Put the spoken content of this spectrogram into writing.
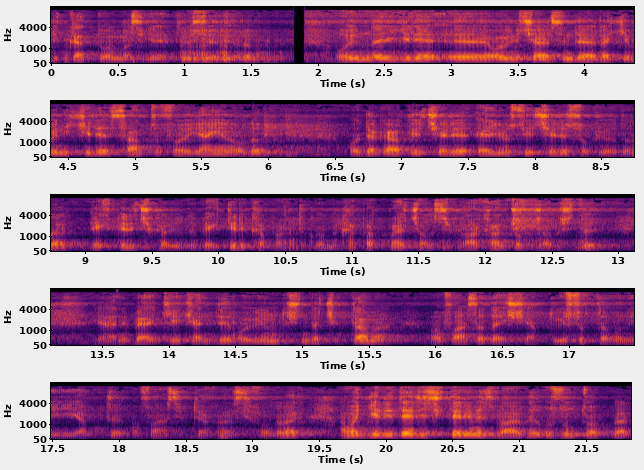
dikkatli olması gerektiğini söylüyorum. Oyunla ilgili e, oyun içerisinde rakibin ikili santroforu yan yana olup Odegaard'ı içeri, El Yunus'u içeri sokuyordular. Bekleri çıkarıyordu. Bekleri kapattık onu. Kapatmaya çalıştık. Hakan çok çalıştı. Yani belki kendi oyunun dışında çıktı ama ofansa da iş yaptı. Yusuf da bunu iyi yaptı. Ofansif, defansif olarak. Ama geride risklerimiz vardı. Uzun toplar.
